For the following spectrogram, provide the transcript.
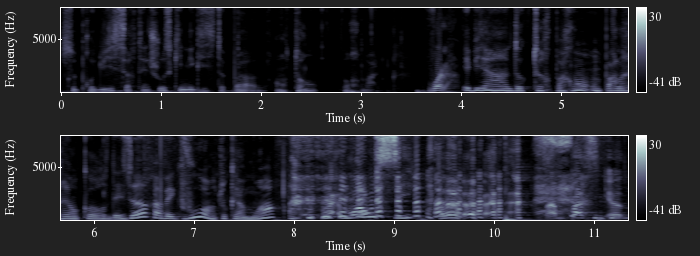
se produisent certaines choses qui n'existent pas en temps normal. Voilà. Eh bien, docteur Parent, on parlerait encore des heures avec vous, en tout cas moi. moi aussi. Ça me passionne.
